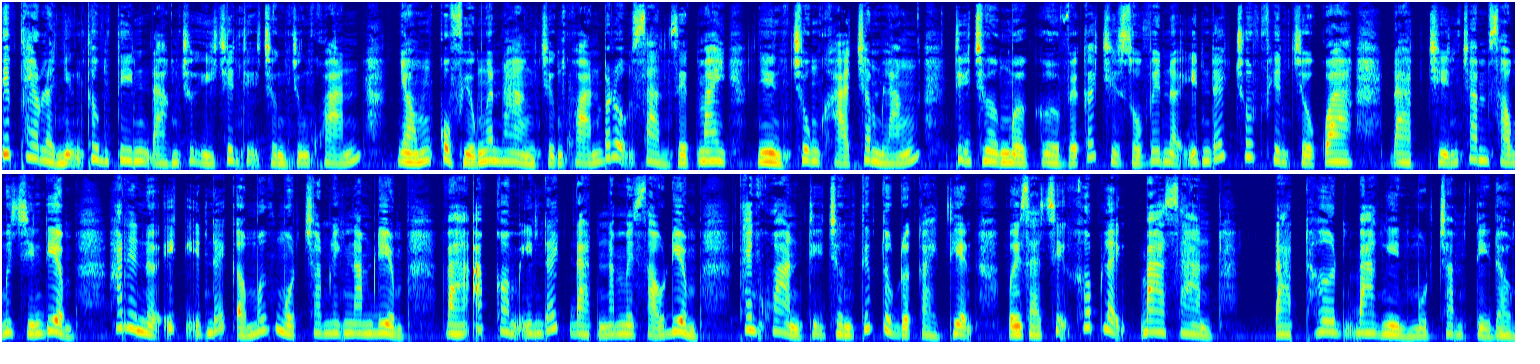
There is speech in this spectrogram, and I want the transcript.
Tiếp theo là những thông tin đáng chú ý trên thị trường chứng khoán. Nhóm cổ phiếu ngân hàng, chứng khoán, bất động sản, dệt may nhìn chung khá trầm lắng. Thị trường mở cửa với các chỉ số VN Index chốt phiên chiều qua đạt 969 điểm, HNX Index ở mức 105 điểm và Upcom Index đạt 56 điểm. Thanh khoản thị trường tiếp tục được cải thiện với giá trị khớp lệnh 3 sàn đạt hơn 3.100 tỷ đồng.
